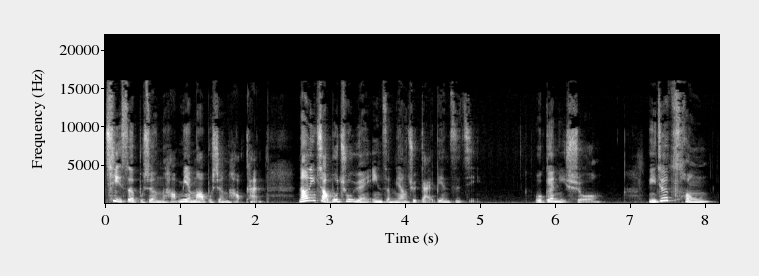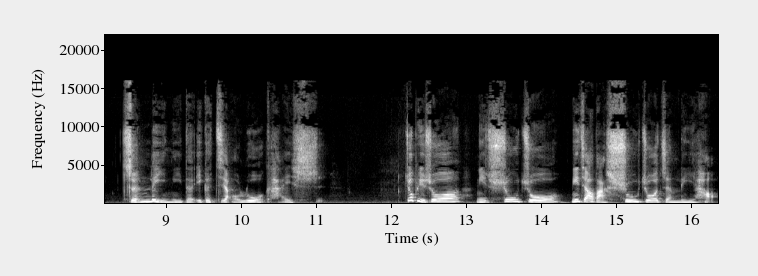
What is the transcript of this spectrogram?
气色不是很好，面貌不是很好看，然后你找不出原因，怎么样去改变自己？我跟你说，你就从整理你的一个角落开始。就比如说你书桌，你只要把书桌整理好，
